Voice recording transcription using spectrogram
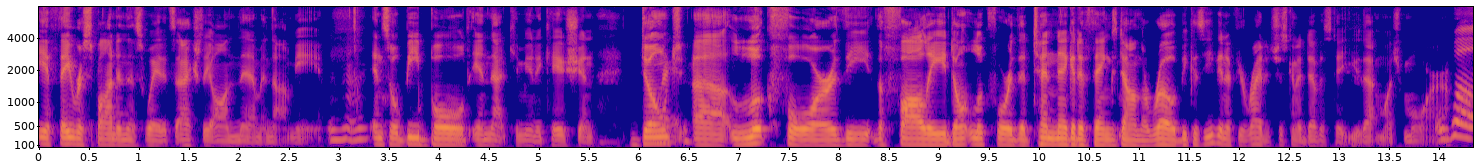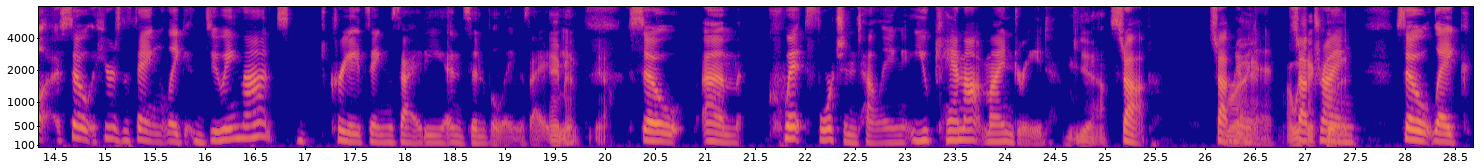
If they respond in this way, it's actually on them and not me. Mhm. And so be bold in that communication. Don't Right. uh, look for the the folly. Don't look for the ten negative things down the road because even if you're right, it's just going to devastate you that much more. Well, so here's the thing: like doing that creates anxiety and sinful anxiety. Amen. Yeah. So, um, quit fortune telling. You cannot mind read. Yeah. Stop. Stop doing it. I Stop trying. could. So, like,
